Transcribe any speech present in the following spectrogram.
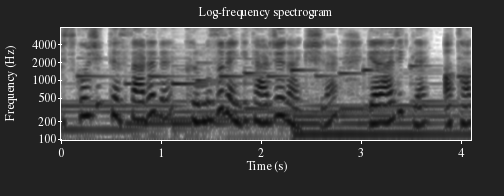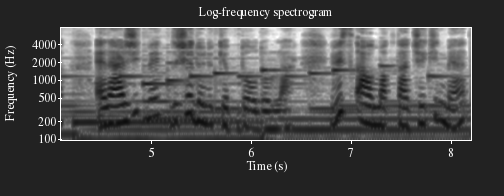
Psikolojik testlerde de kırmızı rengi tercih eden kişiler genellikle atak, enerjik ve dışa dönük yapıda olurlar. Risk almaktan çekinmeyen,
